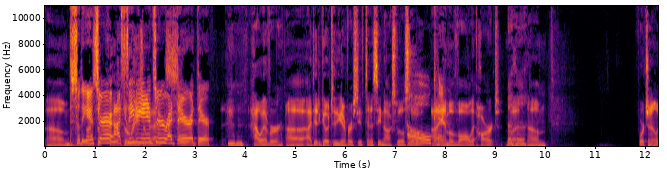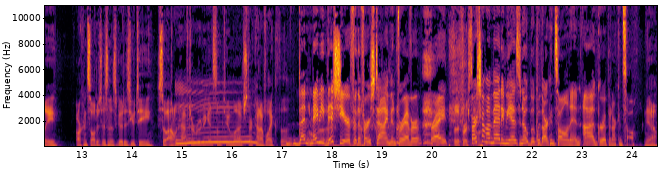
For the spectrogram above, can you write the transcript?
um, So the answer, support I, the see the answer right there, right there. However, uh, I did go to the University of Tennessee Knoxville, so Oh, okay. Uh-huh. I am a Vol at heart. But um, fortunately, Arkansas just isn't as good as UT, so I don't have to root against them too much. They're kind of like the Then maybe brother. this year for the first time in forever, right? For the first first time time I met while, him, he has a notebook with Arkansas on it, and I grew up in Arkansas, yeah.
